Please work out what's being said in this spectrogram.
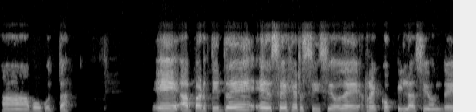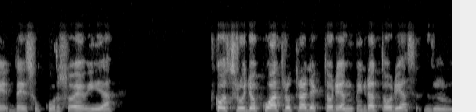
a Bogotá. Eh, a partir de ese ejercicio de recopilación de, de, su curso de vida, construyo cuatro trayectorias migratorias. Mm,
